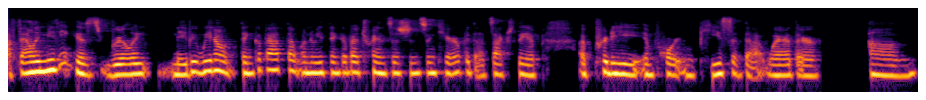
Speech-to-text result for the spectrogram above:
a family meeting is really maybe we don't think about that when we think about transitions in care, but that's actually a, a pretty important piece of that where there um,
